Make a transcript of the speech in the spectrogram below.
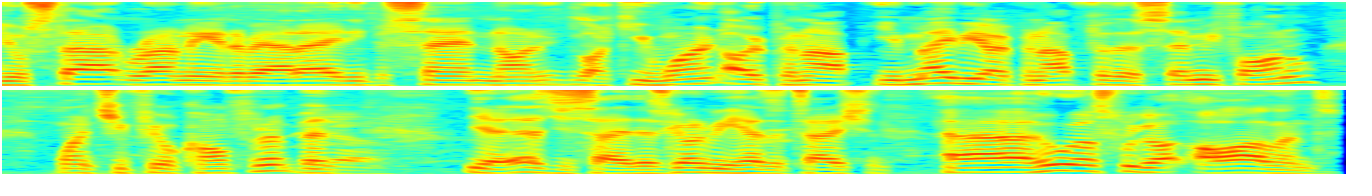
you'll start running at about 80%, 90 like you won't open up. You maybe open up for the semi-final once you feel confident, but Yeah. yeah, as you say, there's got to be hesitation. Uh, who else we got? Ireland.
